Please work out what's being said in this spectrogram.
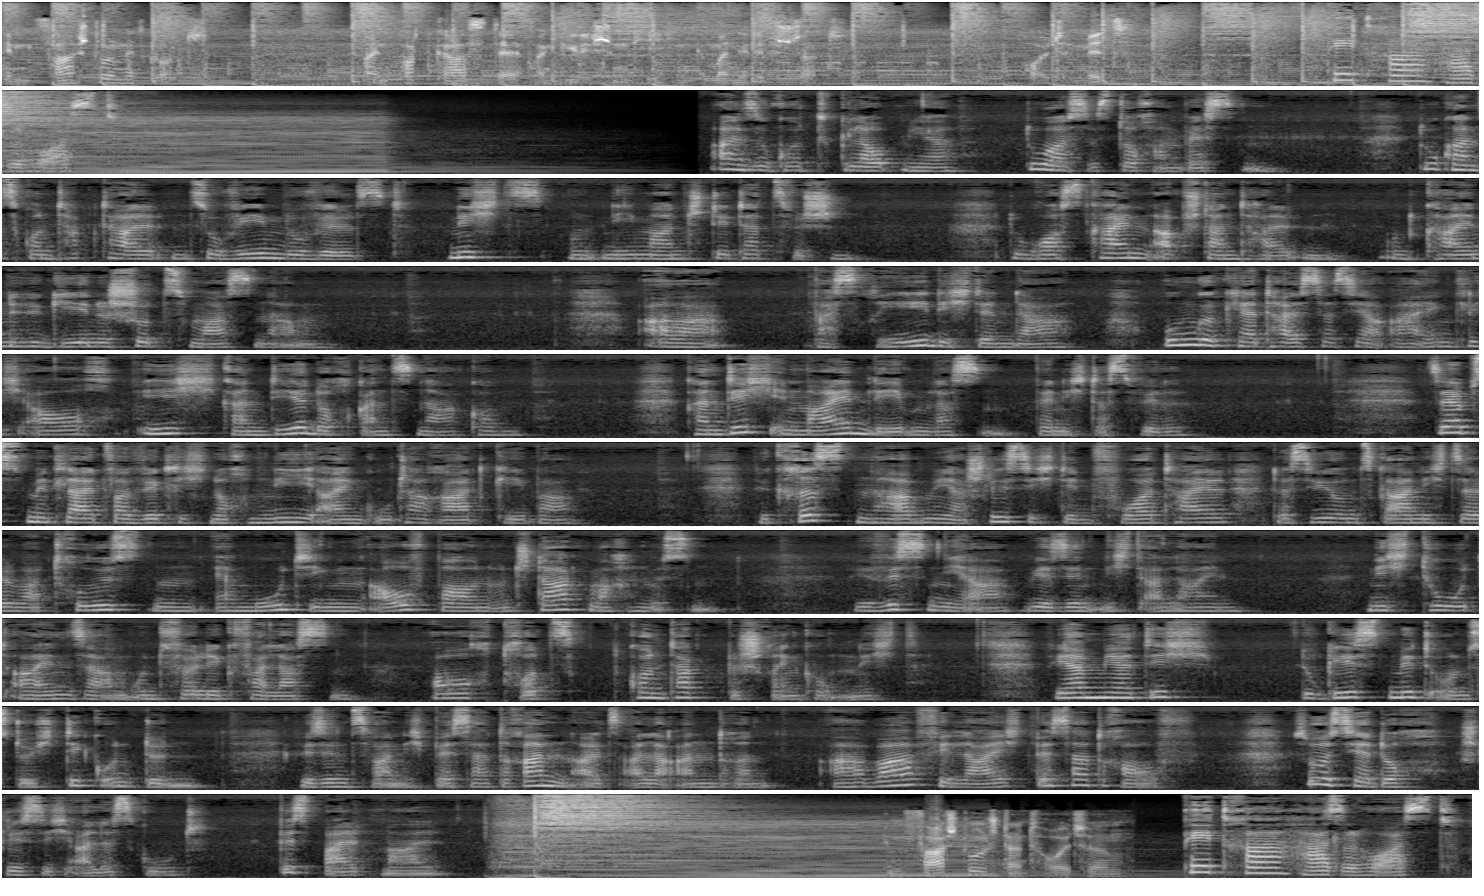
Im Fahrstuhl mit Gott. Ein Podcast der Evangelischen Kirchengemeinde Lippstadt. Heute mit Petra Haselhorst. Also Gott, glaub mir, du hast es doch am besten. Du kannst Kontakt halten zu wem du willst. Nichts und niemand steht dazwischen. Du brauchst keinen Abstand halten und keine Hygieneschutzmaßnahmen. Aber was rede ich denn da? Umgekehrt heißt das ja eigentlich auch, ich kann dir doch ganz nahe kommen, kann dich in mein Leben lassen, wenn ich das will. Selbstmitleid war wirklich noch nie ein guter Ratgeber. Wir Christen haben ja schließlich den Vorteil, dass wir uns gar nicht selber trösten, ermutigen, aufbauen und stark machen müssen. Wir wissen ja, wir sind nicht allein, nicht tot, einsam und völlig verlassen, auch trotz Kontaktbeschränkung nicht. Wir haben ja dich, du gehst mit uns durch dick und dünn. Wir sind zwar nicht besser dran als alle anderen, aber vielleicht besser drauf. So ist ja doch schließlich alles gut. Bis bald mal. Im Fahrstuhl stand heute Petra Haselhorst.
